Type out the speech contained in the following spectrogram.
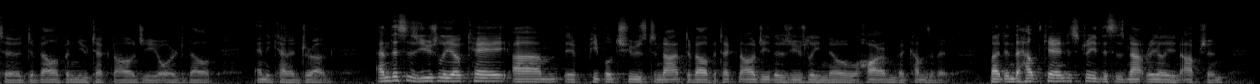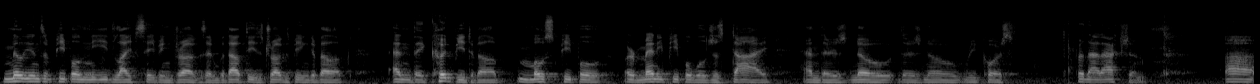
to develop a new technology or develop any kind of drug. And this is usually okay um, if people choose to not develop a technology. There's usually no harm that comes of it. But in the healthcare industry, this is not really an option millions of people need life-saving drugs and without these drugs being developed and they could be developed, most people or many people will just die, and there's no there's no recourse for that action. Uh,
